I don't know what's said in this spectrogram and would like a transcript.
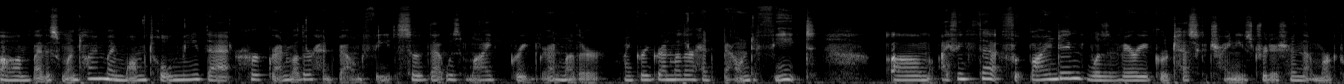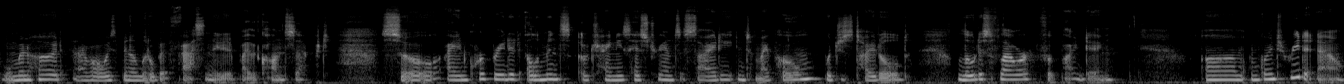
um, by this one time my mom told me that her grandmother had bound feet, so that was my great grandmother. My great grandmother had bound feet. Um, I think that foot binding was a very grotesque Chinese tradition that marked womanhood, and I've always been a little bit fascinated by the concept. So I incorporated elements of Chinese history and society into my poem, which is titled Lotus Flower Foot Binding. Um, I'm going to read it now.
